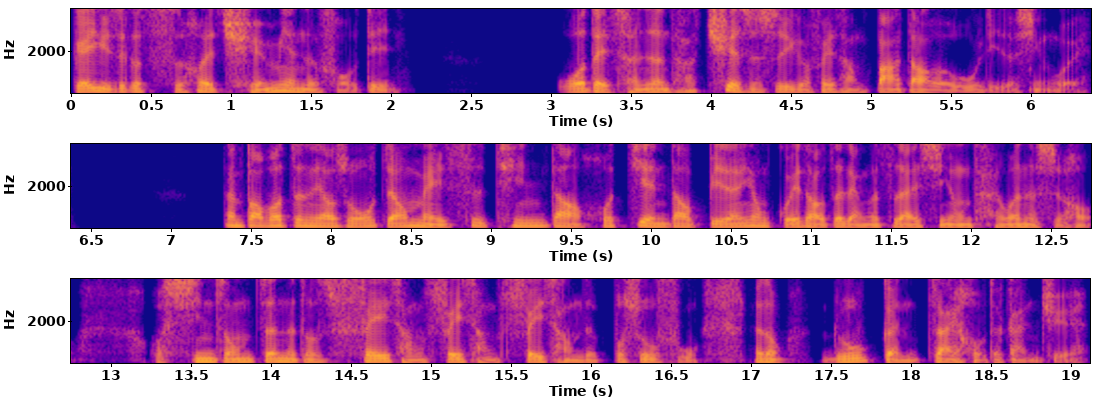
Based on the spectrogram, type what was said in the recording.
给予这个词汇全面的否定，我得承认，它确实是一个非常霸道而无理的行为。但包包真的要说，我只要每次听到或见到别人用“鬼岛”这两个字来形容台湾的时候，我心中真的都是非常非常非常的不舒服，那种如鲠在喉的感觉。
